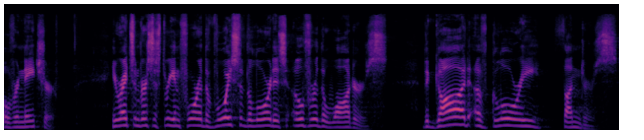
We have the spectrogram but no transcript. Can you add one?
over nature. He writes in verses 3 and 4 The voice of the Lord is over the waters, the God of glory thunders.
